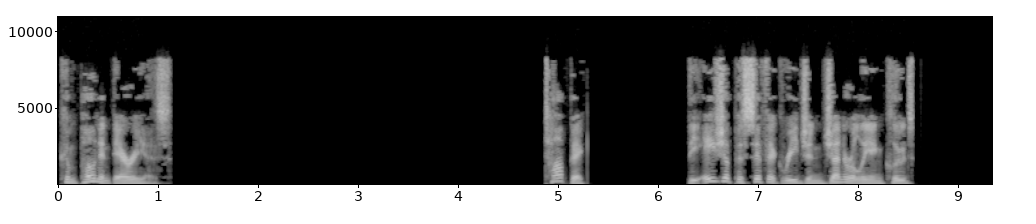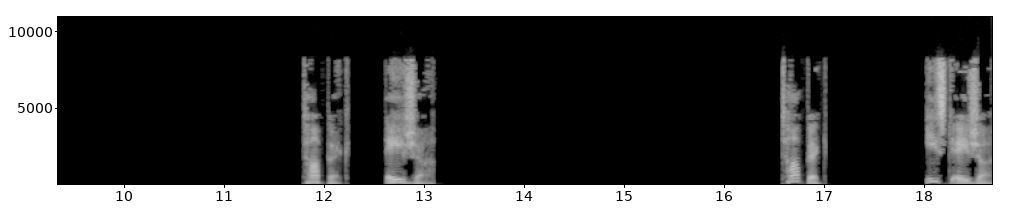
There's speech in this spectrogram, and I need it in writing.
Component areas. The Asia-Pacific region generally includes Asia East Asia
